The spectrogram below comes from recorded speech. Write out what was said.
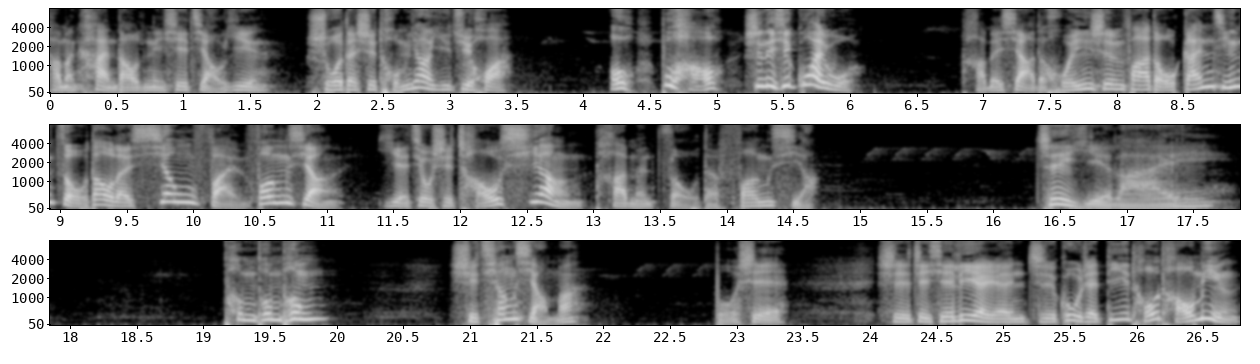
他们看到的那些脚印，说的是同样一句话：“哦，不好，是那些怪物！”他们吓得浑身发抖，赶紧走到了相反方向，也就是朝向他们走的方向。这一来，砰砰砰，是枪响吗？不是。是这些猎人只顾着低头逃命，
